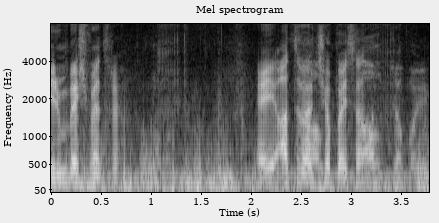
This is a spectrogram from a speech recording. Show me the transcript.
25 metre. Ey atıver çapayı sen. Sal çapayı.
